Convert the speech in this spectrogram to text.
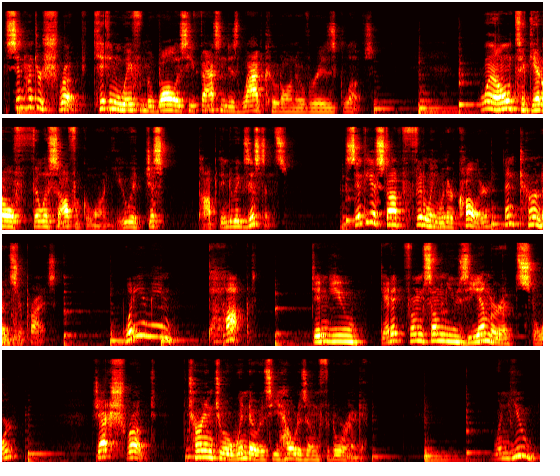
The Sin Hunter shrugged, kicking away from the wall as he fastened his lab coat on over his gloves. Well, to get all philosophical on you, it just popped into existence. Cynthia stopped fiddling with her collar, then turned in surprise. What do you mean, popped? Didn't you get it from some museum or a store? Jack shrugged, turning to a window as he held his own fedora again. When you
